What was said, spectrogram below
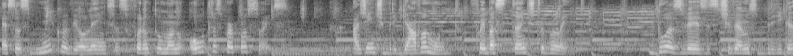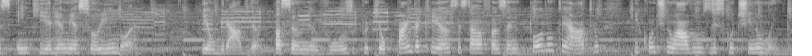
essas microviolências foram tomando outras proporções. A gente brigava muito, foi bastante turbulento. Duas vezes tivemos brigas em que ele ameaçou ir embora. Eu grávida, passando nervoso porque o pai da criança estava fazendo todo um teatro e continuávamos discutindo muito.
